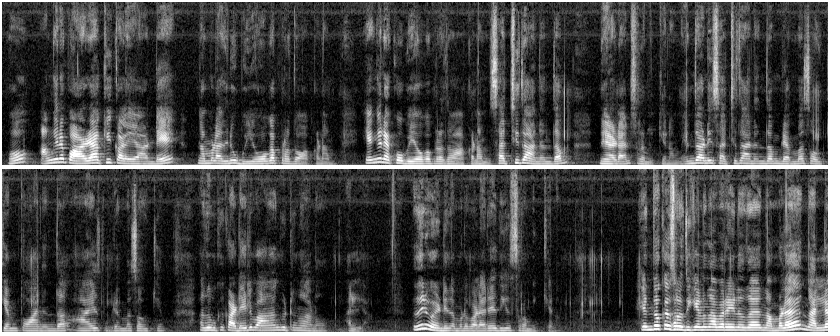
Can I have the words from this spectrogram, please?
അപ്പോൾ അങ്ങനെ പാഴാക്കി കളയാണ്ടേ നമ്മൾ അതിനെ ഉപയോഗപ്രദമാക്കണം. എങ്ങനെയൊക്കെ ഉപയോഗപ്രദമാക്കണം? സച്ചിദാനന്ദം നേടാൻ ശ്രമിക്കണം. എന്താണ് ഈ സച്ചിദാനന്ദം? ബ്രഹ്മസൗഖ്യം ത്വാനന്ദ ആയ ബ്രഹ്മസൗഖ്യം. അത് നമുക്ക് കടയിൽ വാങ്ങാൻ കിട്ടുന്നതാണോ? അല്ല. അതിനു വേണ്ടി നമ്മൾ വളരെയധികം ശ്രമിക്കണം. എന്തൊക്കെ ശ്രദ്ധിക്കണം എന്നാണ് പറയുന്നത്? നമ്മൾ നല്ല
